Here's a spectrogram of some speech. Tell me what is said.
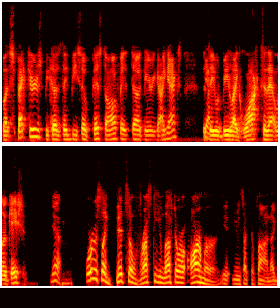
But specters, because they'd be so pissed off at uh, Gary Gygax that Yeah. they would be like locked to that location. Yeah, or just like bits of rusty leftover armor you, you just like to find. Like,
